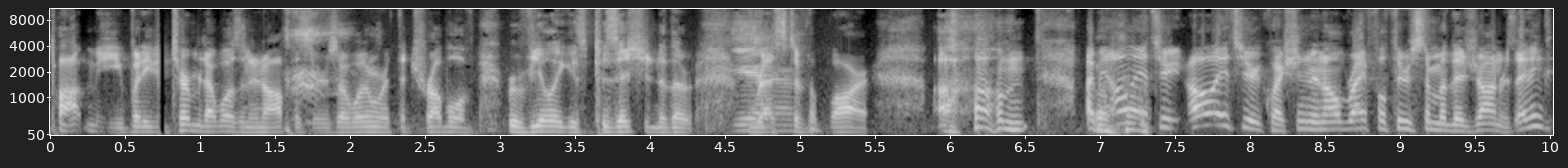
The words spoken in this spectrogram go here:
pop me. But he determined I wasn't an officer, so it wasn't worth the trouble of revealing his position to the Yeah. rest of the bar. Um, I mean, I'll answer. I'll answer your question, and I'll rifle through some of the genres. I think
